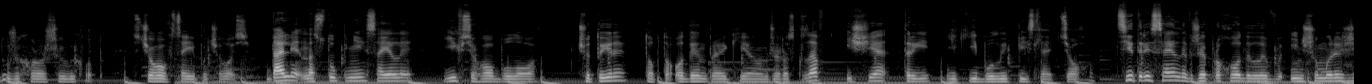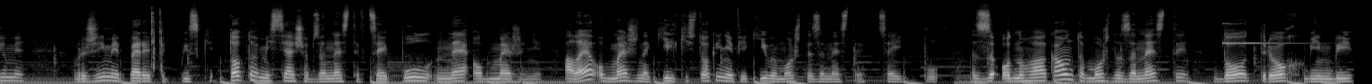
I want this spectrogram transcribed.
дуже хороший вихлоп, з чого все і почалося. Далі наступні сейли, їх всього було 4, тобто один, про який я вам вже розказав, і ще три, які були після цього. Ці три сейли вже проходили в іншому режимі. В режимі перепідписки, тобто місця, щоб занести в цей пул, не обмежені, але обмежена кількість токенів, які ви можете занести в цей пул. З одного аккаунту можна занести до 3 BNB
